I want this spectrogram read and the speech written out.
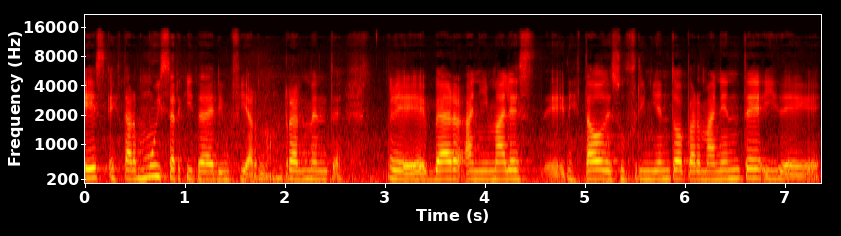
es estar muy cerquita del infierno, realmente. Eh, ver animales en estado de sufrimiento permanente y de,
